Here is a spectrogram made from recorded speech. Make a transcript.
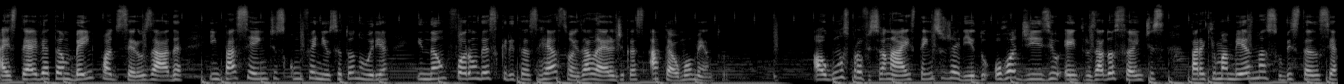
A estévia também pode ser usada em pacientes com fenilcetonúria e não foram descritas reações alérgicas até o momento. Alguns profissionais têm sugerido o rodízio entre os adoçantes para que uma mesma substância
